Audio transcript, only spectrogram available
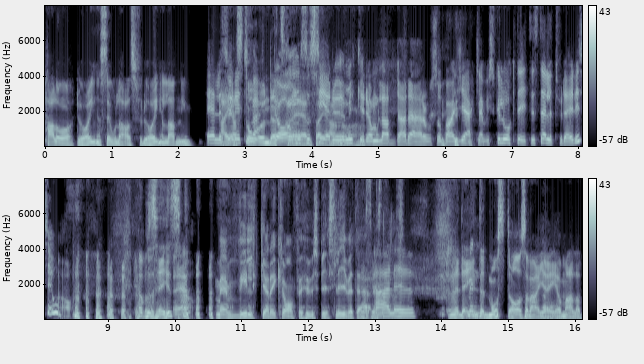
Hallå, du har ingen sol alls för du har ingen laddning. Eller så Nej, är det tvärtom, träd, så ser du hur mycket de laddar där och så bara jäklar, vi skulle åkt dit istället för dig, det är sol. Ja, precis. Ja. Men vilken reklam för husbilslivet det här. Ja, eller hur? Men det är Men- inte ett måste ha sådana här grejer om alla.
